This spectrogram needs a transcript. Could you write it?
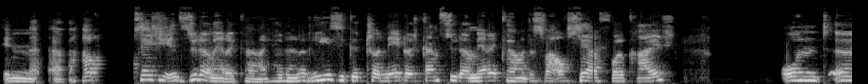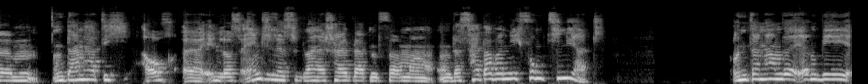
in äh, hauptsächlich in Südamerika. Ich hatte eine riesige Tournee durch ganz Südamerika und das war auch sehr erfolgreich. Und, ähm, und dann hatte ich auch äh, in Los Angeles mit meiner Schallplattenfirma und das hat aber nicht funktioniert. Und dann haben wir irgendwie,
